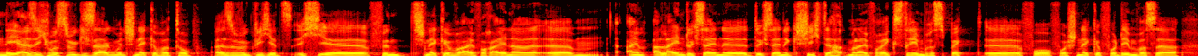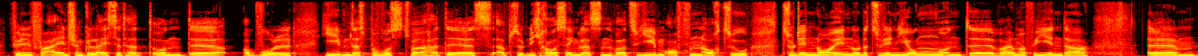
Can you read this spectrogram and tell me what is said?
Nee, also ich muss wirklich sagen, mit Schnecke war top. Also wirklich jetzt. Ich äh, finde, Schnecke war einfach einer, ähm, ein, allein durch seine, durch seine Geschichte hat man einfach extrem Respekt äh, vor, vor Schnecke, vor dem, was er für den Verein schon geleistet hat. Und äh, obwohl jedem das bewusst war, hat er es absolut nicht raushängen lassen, war zu jedem offen, auch zu, zu den Neuen oder zu den Jungen und äh, war immer für jeden da. Ähm,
